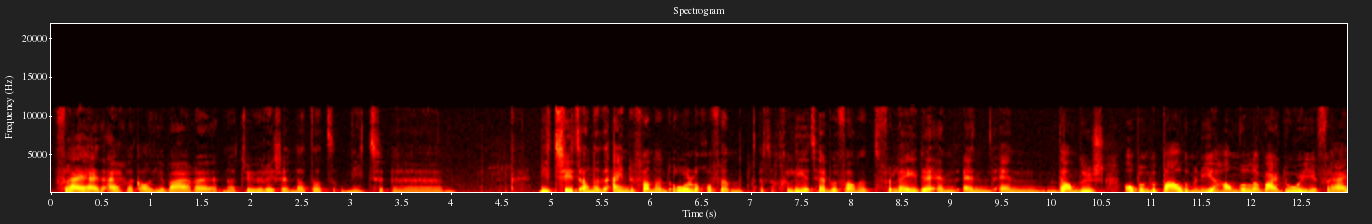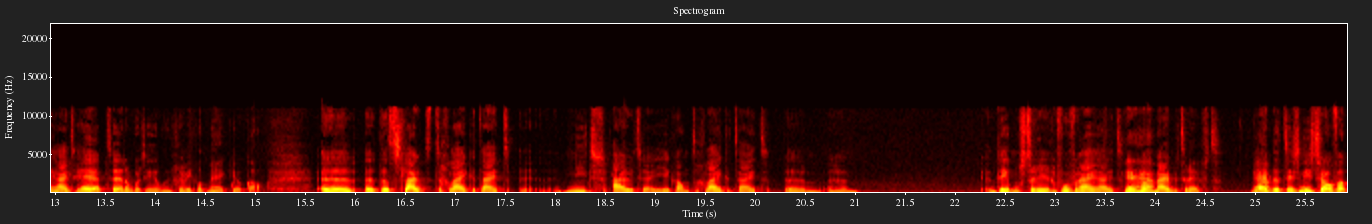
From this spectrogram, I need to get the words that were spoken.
vrijheid eigenlijk al je ware natuur is en dat dat niet, eh, niet zit aan het einde van een oorlog of aan het geleerd hebben van het verleden en, en, en dan dus op een bepaalde manier handelen waardoor je vrijheid hebt. Hè? Dat wordt heel ingewikkeld, merk je ook al. Eh, eh, dat sluit tegelijkertijd eh, niets uit. Hè? Je kan tegelijkertijd ehm, ehm, demonstreren voor vrijheid, Ja, wat mij betreft. Ja. Hè, dat is niet zo van,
